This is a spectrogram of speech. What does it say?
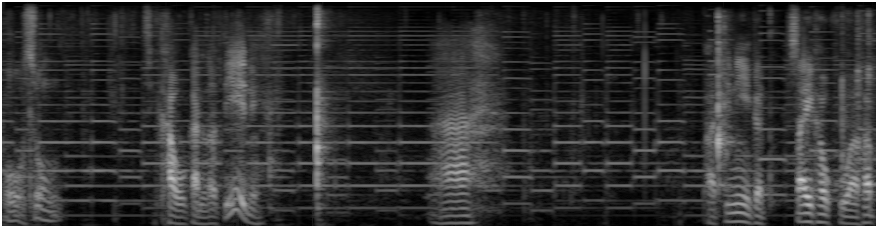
โอ้ส่งเข้ากันแล้วตีนี่อ่าผัดที่นี่ก็ใส่ข้าวขัวครับ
